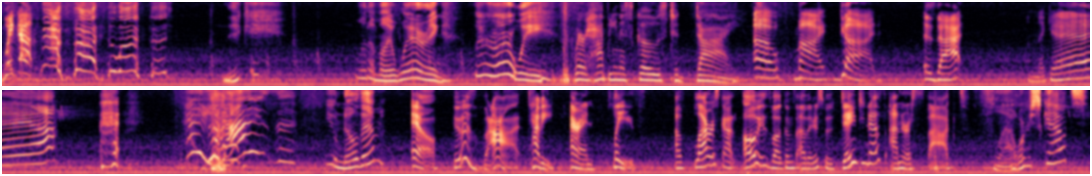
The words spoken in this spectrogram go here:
Wake up! Nikki? What am I wearing? Where are we? Where happiness goes to die. My god. Is that Nikki? Hey, guys! You know them? Ew, who is that? Tabii, Erin, please. A flower scout always welcomes others with daintiness and respect. Flower Scouts?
